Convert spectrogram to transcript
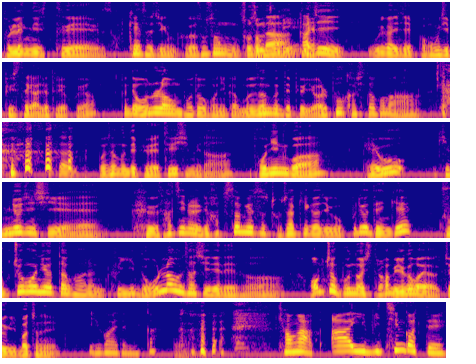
블랙리스트에 속해서 지금 그거 소송 소송 준비, 까지 우리가 이제 뭐 공지 비슷하게 알려드렸고요. 근데 오늘 나온 보도 보니까 문성근 대표 열폭하시더구만. 그러니까 문성근 대표의 트윗입니다. 본인과 배우 김효진 씨의 그 사진을 합성해서 조작해가지고 뿌려댄 게 국정원이었다고 하는 그 이 놀라운 사실에 대해서 엄청 분노하시더라고. 한번 읽어봐요. 저기 마차님. 읽어야 됩니까? 경악. 아, 이 미친 것들.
